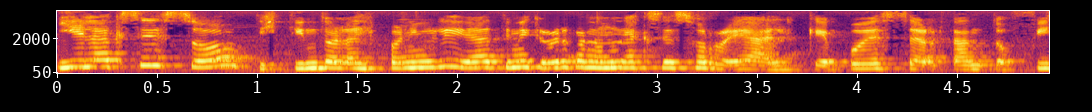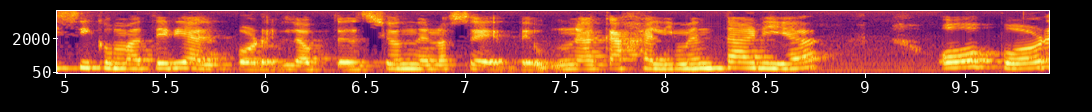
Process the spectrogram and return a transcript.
Y el acceso, distinto a la disponibilidad, tiene que ver con un acceso real, que puede ser tanto físico-material por la obtención de, no sé, de una caja alimentaria o por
